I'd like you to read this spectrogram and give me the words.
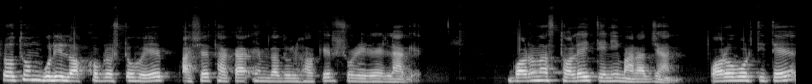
প্রথম গুলি লক্ষ্যভ্রষ্ট হয়ে পাশে থাকা এমদাদুল হকের শরীরে লাগে। ঘটনাস্থলেই তিনি মারা যান। পরবর্তীতে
